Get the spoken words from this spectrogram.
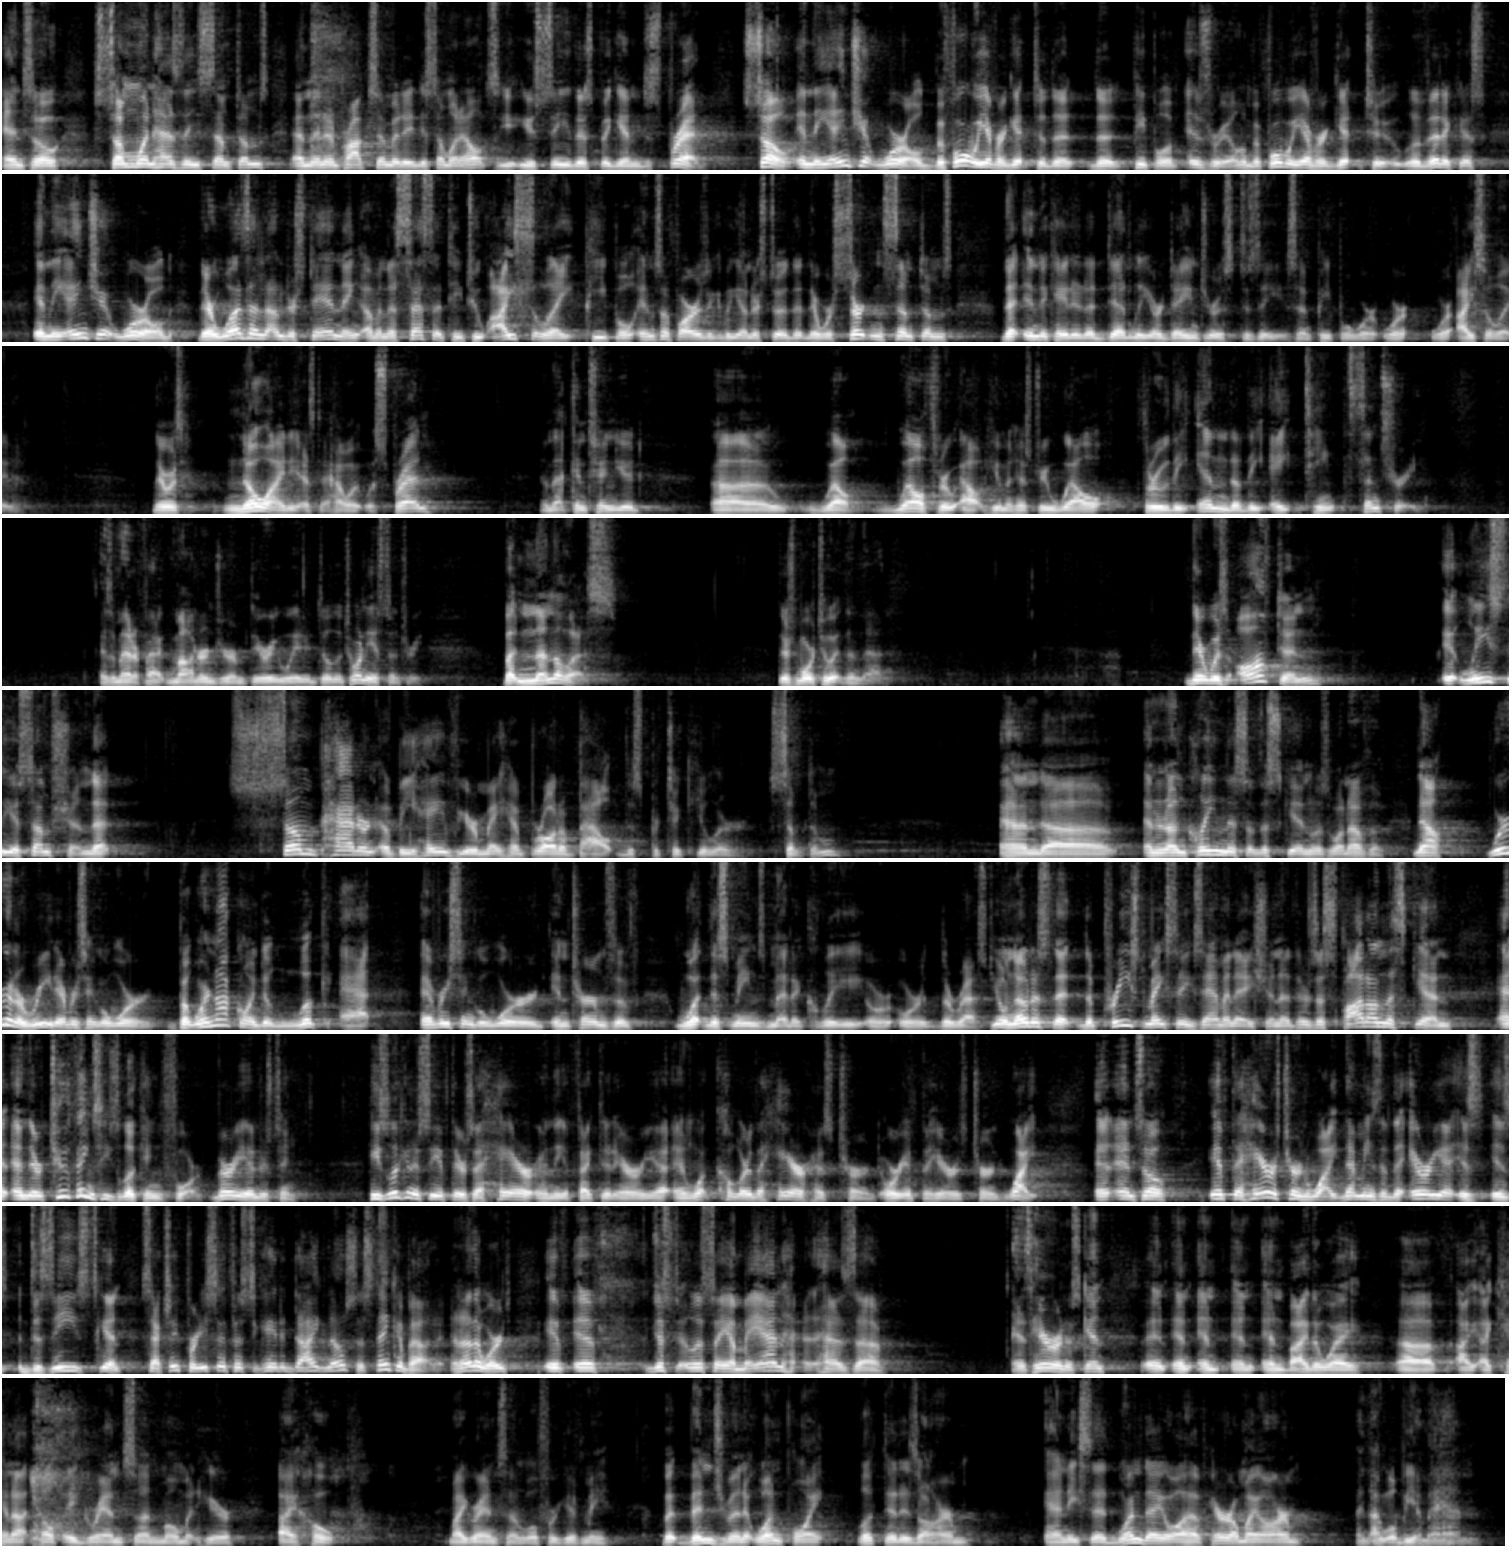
And so someone has these symptoms, and then in proximity to someone else, you, you, see this begin to spread. So, in the ancient world, before we ever get to the, the people of Israel, and before we ever get to Leviticus, in the ancient world, there was an understanding of a necessity to isolate people insofar as it could be understood that there were certain symptoms that indicated a deadly or dangerous disease, and people were, were, were isolated. There was no idea as to how it was spread, and that continued uh, well, well throughout human history, well through the end of the 18th century. As a matter of fact, modern germ theory waited until the 20th century. But nonetheless, there's more to it than that. There was often at least the assumption that some pattern of behavior may have brought about this particular symptom. And, uh, and an uncleanness of the skin was one of them. Now, we're going to read every single word, but we're not going to look at every single word in terms of what this means medically or, or the rest. You'll notice that the priest makes the examination, and there's a spot on the skin, and, and there are two things he's looking for. Very interesting. He's looking to see if there's a hair in the affected area and what color the hair has turned, or if the hair has turned white. And, and so, if the hair has turned white, that means that the area is, is diseased skin. It's actually a pretty sophisticated diagnosis. Think about it. In other words, if, if just let's say a man has, uh, has hair in his skin, and, and, and, and, and by the way, uh, I, I cannot help a grandson moment here. I hope my grandson will forgive me. But Benjamin, at one point, looked at his arm and he said, One day I'll have hair on my arm and I will be a man.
